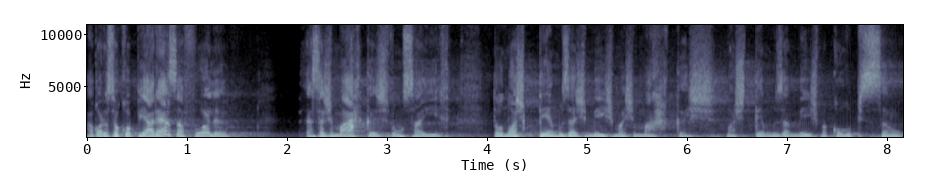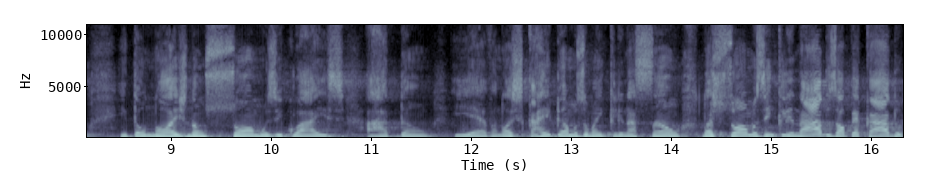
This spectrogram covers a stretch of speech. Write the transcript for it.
Agora, se eu copiar essa folha, essas marcas vão sair. Então nós temos as mesmas marcas, nós temos a mesma corrupção. Então nós não somos iguais a Adão e Eva. Nós carregamos uma inclinação, nós somos inclinados ao pecado,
